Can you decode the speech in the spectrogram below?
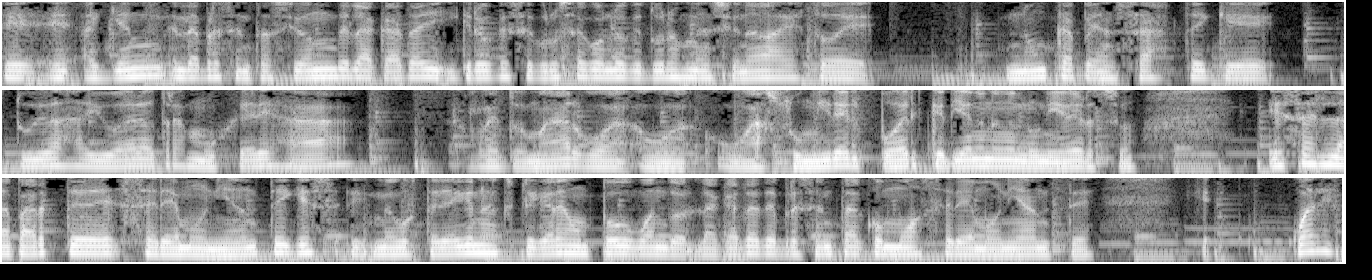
eh, eh, aquí en, la presentación de la cata, y creo que se cruza con lo que tú nos mencionabas, esto de nunca pensaste que tú ibas a ayudar a otras mujeres a retomar o, asumir el poder que tienen en el universo. Esa es la parte ceremoniante que es, eh, me gustaría que nos explicaras un poco cuando la cata te presenta como ceremoniante. ¿Cuál es,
